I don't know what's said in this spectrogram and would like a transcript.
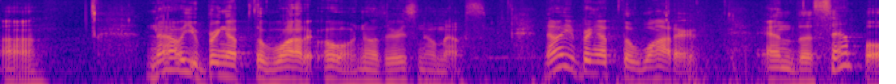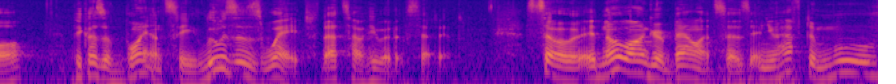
Uh, now you bring up the water. Oh, no, there is no mouse. Now you bring up the water, and the sample, because of buoyancy, loses weight. That's how he would have said it. So it no longer balances, and you have to move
